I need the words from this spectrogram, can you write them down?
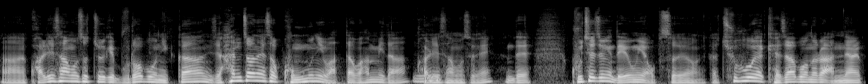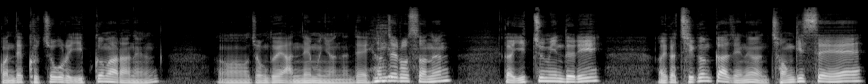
아, 관리사무소 쪽에 물어보니까 이제 한전에서 공문이 왔다고 합니다. 네. 관리사무소에. 근데 구체적인 내용이 없어요. 그러니까 추후에 계좌번호를 안내할 건데 그쪽으로 입금하라는 어 정도의 안내문이었는데 현재로서는 그러니까 입주민들이 그러니까 지금까지는 전기세에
